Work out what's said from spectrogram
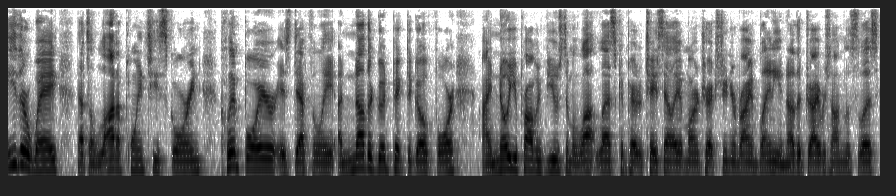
Either way, that's a lot of points he's scoring. Clint Bowyer is definitely another good pick to go for. I know you probably used him a lot less compared to Chase Elliott, Martin Truex Jr., Ryan Blaney, and other drivers on this list.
